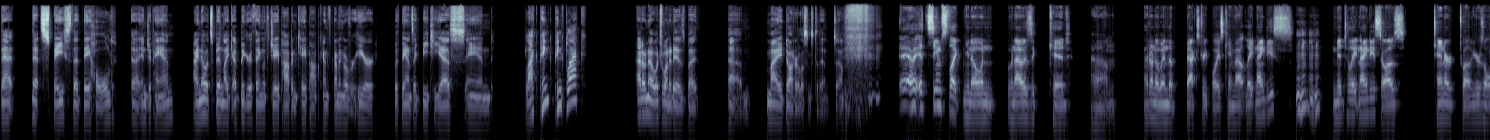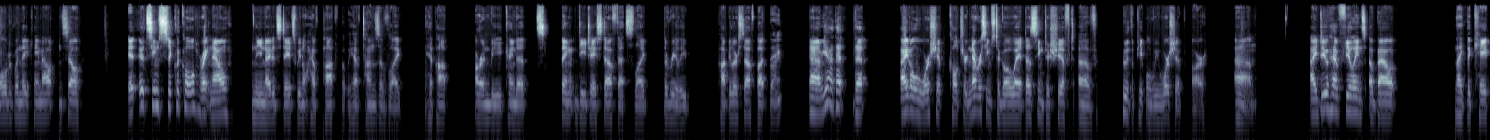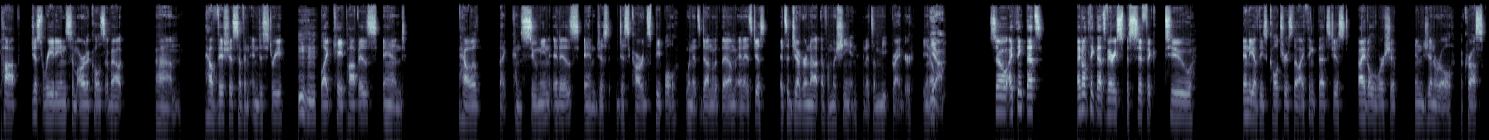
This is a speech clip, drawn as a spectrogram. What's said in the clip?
that that space that they hold uh, in Japan? I know it's been like a bigger thing with J-pop and K-pop kind of coming over here with bands like BTS and Blackpink, Pink Black. I don't know which one it is, but um, my daughter listens to them, so it seems like you know when when I was a kid, um, I don't know when the Backstreet Boys came out, late '90s, Mhm, mhm. mid to late '90s. So I was ten or twelve years old when they came out, and so it it seems cyclical right now in the United States. We don't have pop, but we have tons of like hip hop, R and B kind of thing, DJ stuff. That's like the really popular stuff, but right. um, yeah, that that idol worship culture never seems to go away. It does seem to shift of who the people we worship are. Um, I do have feelings about like the K-pop. Just reading some articles about um, how vicious of an industry hmm like K-pop is, and how like consuming it is, and just discards people when it's done with them, and it's just it's a juggernaut of a machine, and it's a meat grinder, you know. Yeah, So I think that's I don't think that's very specific to any of these cultures though. I think that's just idol worship in general across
